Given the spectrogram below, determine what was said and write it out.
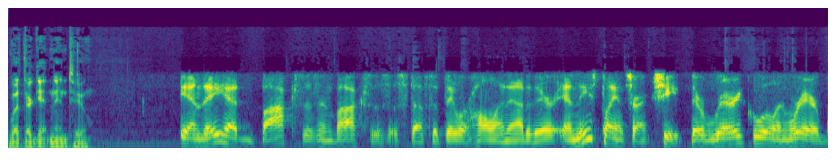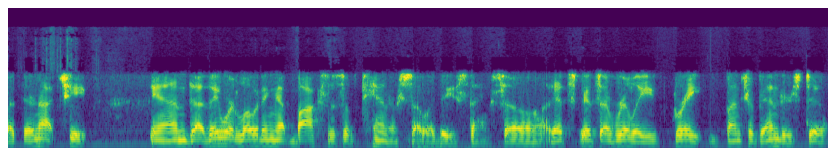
what they're getting into and they had boxes and boxes of stuff that they were hauling out of there. And these plants aren't cheap. They're very cool and rare, but they're not cheap. And uh, they were loading up boxes of ten or so of these things. So it's it's a really great bunch of vendors too.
